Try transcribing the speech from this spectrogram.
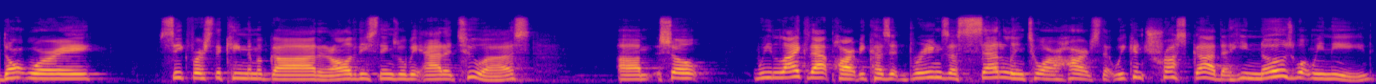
don't worry, seek first the kingdom of God, and all of these things will be added to us. Um, so we like that part because it brings a settling to our hearts that we can trust God, that He knows what we need.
